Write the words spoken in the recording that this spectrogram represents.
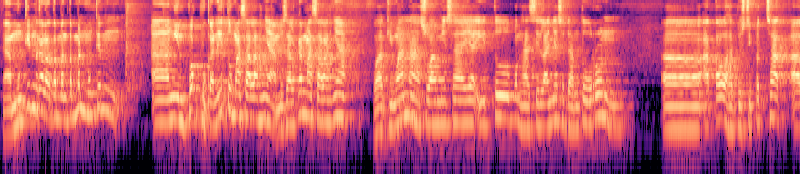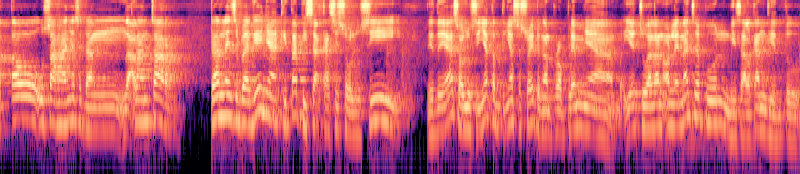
Nah, mungkin kalau teman-teman mungkin uh, ngimpok bukan itu masalahnya. Misalkan masalahnya, wah gimana suami saya itu penghasilannya sedang turun uh, atau habis dipecat atau usahanya sedang nggak lancar dan lain sebagainya. Kita bisa kasih solusi gitu ya solusinya tentunya sesuai dengan problemnya ya jualan online aja pun misalkan gitu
